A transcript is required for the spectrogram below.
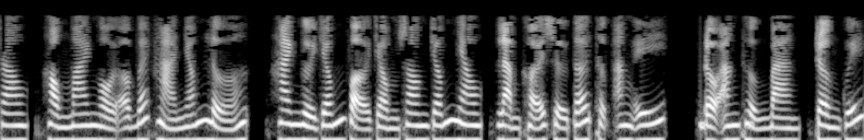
rau, Hồng Mai ngồi ở bếp hạ nhóm lửa, hai người giống vợ chồng son giống nhau, làm khởi sự tới thực ăn ý. Đồ ăn thượng bàn, Trần Quý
